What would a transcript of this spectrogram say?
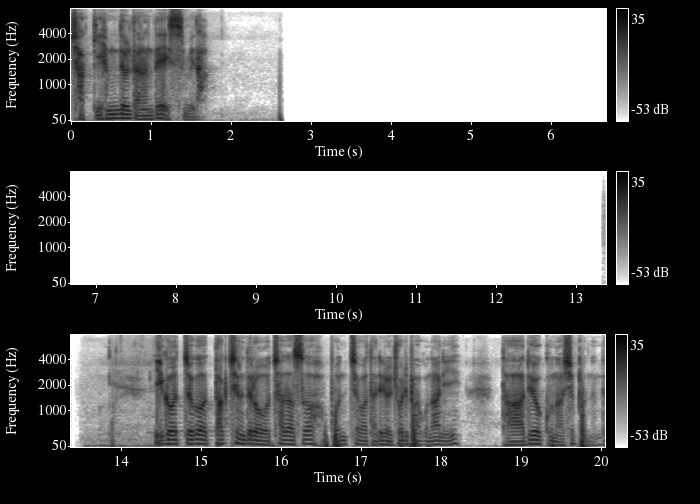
찾기 힘들다는 데 있습니다. 이것저것 닥치는 대로 찾아서 본체와 다리를 조립하고 나니 다 되었구나 싶었는데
